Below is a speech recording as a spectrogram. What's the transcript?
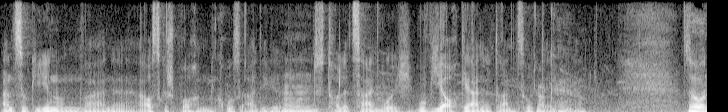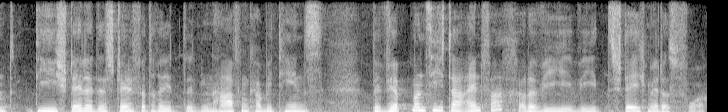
anzugehen und war eine ausgesprochen großartige mhm. und tolle Zeit, mhm. wo ich, wo wir auch gerne dran zurückdenken. Okay. Ja. So, und die Stelle des stellvertretenden Hafenkapitäns, bewirbt man sich da einfach oder wie, wie stelle ich mir das vor?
